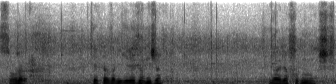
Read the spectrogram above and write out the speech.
Sonra tekrardan geriye döneceğim. Yayla fırınmış.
